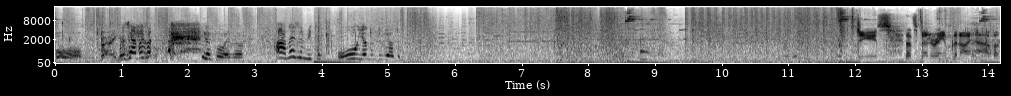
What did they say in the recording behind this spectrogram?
Oh, bang. Везе, везе. Не повезло. А, не замітив. О, я на дев'ятому. Jeez, that's better aim than I have.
